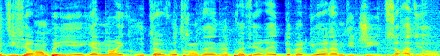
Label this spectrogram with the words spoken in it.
Et différents pays également écoutent votre antenne préférée WRMDG, The Radio.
